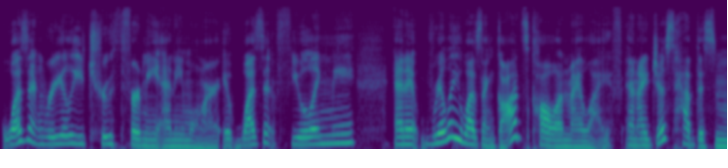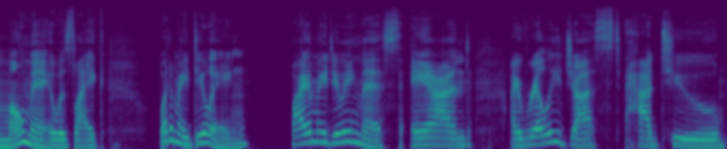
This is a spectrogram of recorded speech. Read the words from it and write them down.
wasn't really truth for me anymore. It wasn't fueling me, and it really wasn't God's call on my life. And I just had this moment. It was like, what am I doing? Why am I doing this? And I really just had to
